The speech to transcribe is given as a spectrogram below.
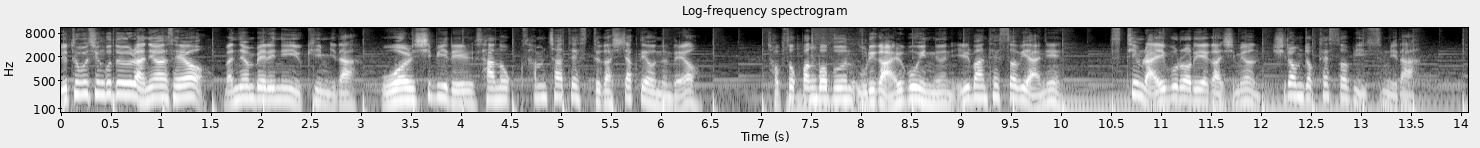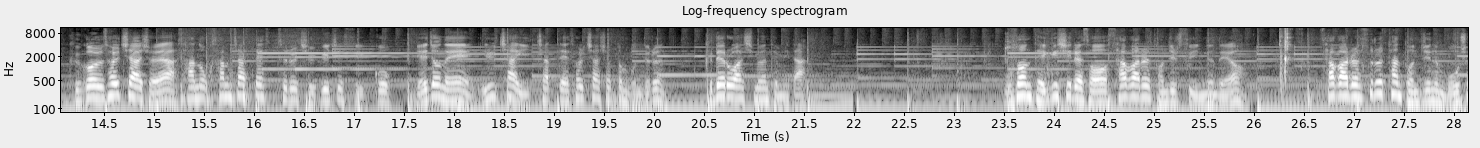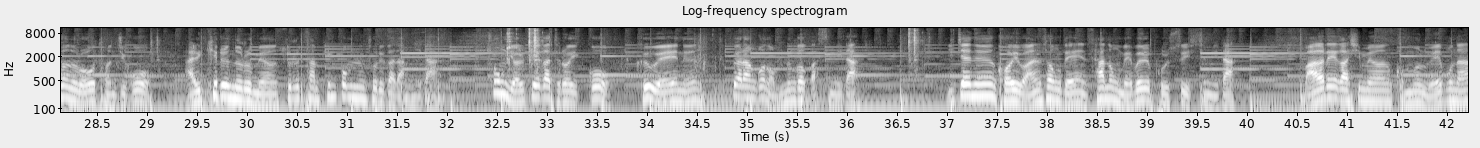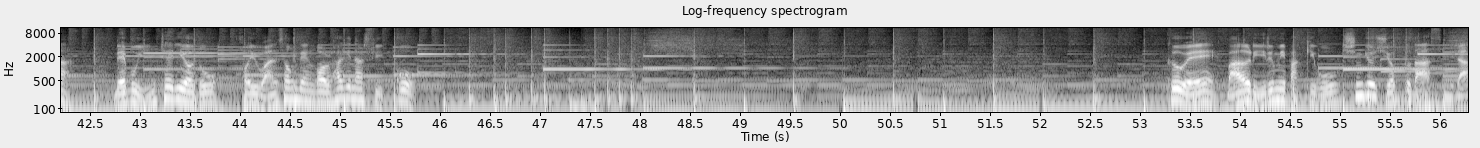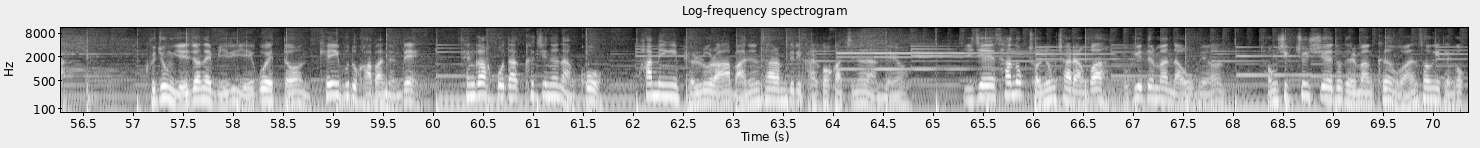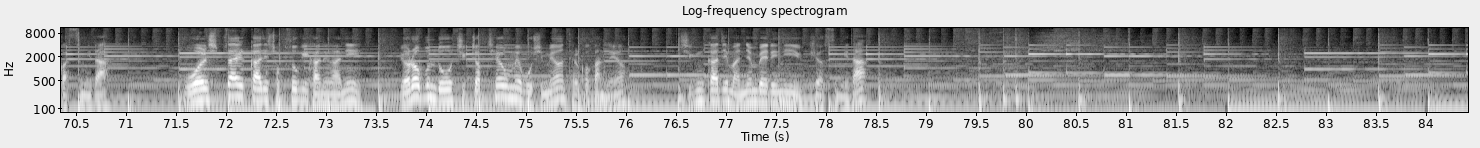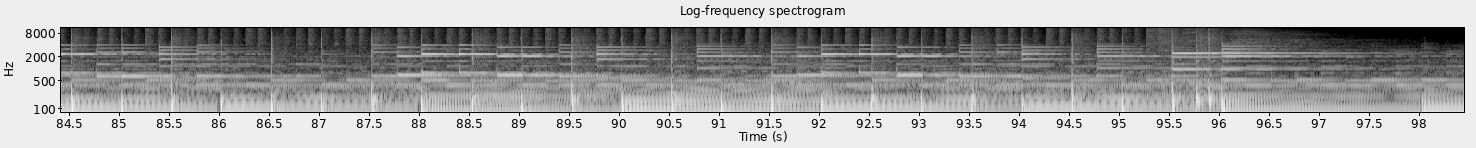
유튜브 친구들 안녕하세요. 만년베리니 유키입니다. 5월 11일 산옥 3차 테스트가 시작되었는데요. 접속 방법은 우리가 알고 있는 일반 테스업이 아닌 스팀 라이브러리에 가시면 실험적 테스업이 있습니다. 그걸 설치하셔야 산옥 3차 테스트를 즐기실 수 있고 예전에 1차, 2차 때 설치하셨던 분들은 그대로 하시면 됩니다. 우선 대기실에서 사과를 던질 수 있는데요. 사과를 수류탄 던지는 모션으로 던지고 R키를 누르면 수류탄 핀 뽑는 소리가 납니다. 총 10개가 들어있고 그 외에는 특별한 건 없는 것 같습니다. 이제는 거의 완성된 산옥 맵을 볼 수 있습니다. 마을에 가시면 건물 외부나 내부 인테리어도 거의 완성된 걸 확인할 수 있고 그 외에 마을 이름이 바뀌고 신규 지역도 나왔습니다. 그중 예전에 미리 예고했던 케이브도 가봤는데 생각보다 크지는 않고 파밍이 별로라 많은 사람들이 갈 것 같지는 않네요. 이제 산옥 전용 차량과 무기들만 나오면 정식 출시해도 될 만큼 완성이 된 것 같습니다. 5월 14일까지 접속이 가능하니 여러분도 직접 체험해 보시면 될 것 같네요. 지금까지 만년베리니 유키였습니다.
